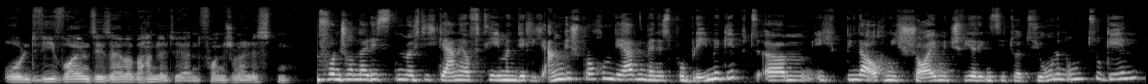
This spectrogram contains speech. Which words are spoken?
Und wie wollen Sie selber behandelt werden von Journalisten? Von Journalisten möchte ich gerne auf Themen wirklich angesprochen werden, wenn es Probleme gibt. Ähm, ich bin da auch nicht scheu, mit schwierigen Situationen umzugehen.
